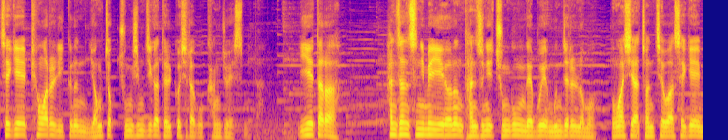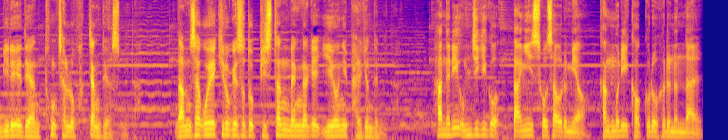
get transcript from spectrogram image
세계의 평화를 이끄는 영적 중심지가 될 것이라고 강조했습니다. 이에 따라 한산 스님의 예언은 단순히 중국 내부의 문제를 넘어 동아시아 전체와 세계의 미래에 대한 통찰로 확장되었습니다. 남사고의 기록에서도 비슷한 맥락의 예언이 발견됩니다. 하늘이 움직이고 땅이 솟아오르며 강물이 거꾸로 흐르는 날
